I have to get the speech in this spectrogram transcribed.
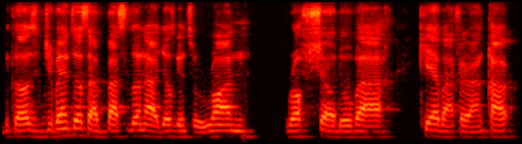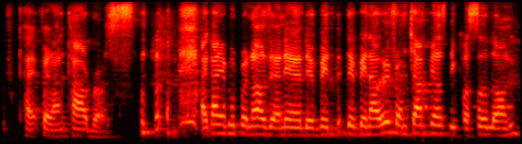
because Juventus and Barcelona are just going to run roughshod over Kiev and Ferencvaros. I can't even pronounce their name. They've been they've been away from Champions League for so long.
